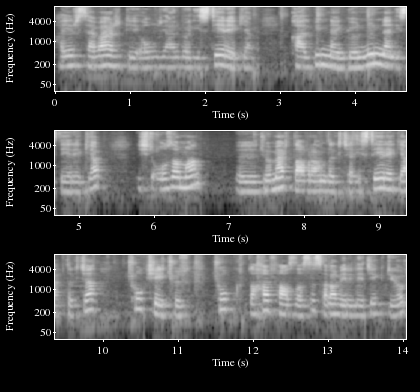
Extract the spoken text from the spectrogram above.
hayırsever ki ol yani böyle isteyerek yap. Kalbinle, gönlünle isteyerek yap. İşte o zaman e, cömert davrandıkça, isteyerek yaptıkça çok şey çöz. Çok daha fazlası sana verilecek diyor.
